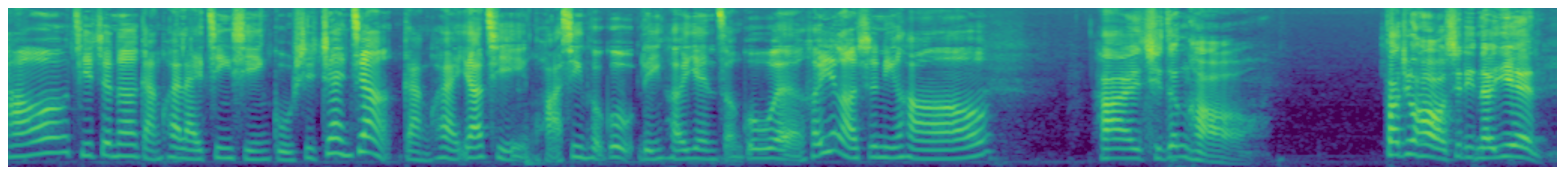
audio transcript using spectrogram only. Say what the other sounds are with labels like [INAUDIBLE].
好，接着呢，赶快来进行股市战将，赶快邀请华信投顾林和燕总顾问何燕老师，您好。嗨，齐真好，大家好，我是林和燕。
